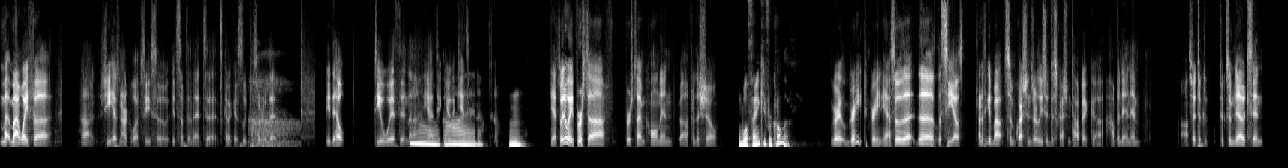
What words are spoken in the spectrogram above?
My my wife, uh, uh, she has narcolepsy, so it's something that uh, it's kind of like a sleep disorder that need to help deal with and uh, yeah, oh take care of the kids. God. Hmm. Yeah. So anyway, first uh, first time calling in uh, for the show. Well, thank you for calling. Great, great, great. Yeah. So the the let's see. I was trying to think about some questions or at least a discussion topic uh, hopping in, and uh, so I took took some notes. And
